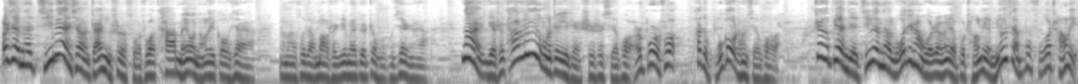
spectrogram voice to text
而且呢，即便像翟女士所说，她没有能力构陷呀，那么苏小茂是因为对政府不信任呀。那也是他利用了这一点实施胁迫，而不是说他就不构成胁迫了。这个辩解，即便在逻辑上，我认为也不成立，明显不符合常理。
